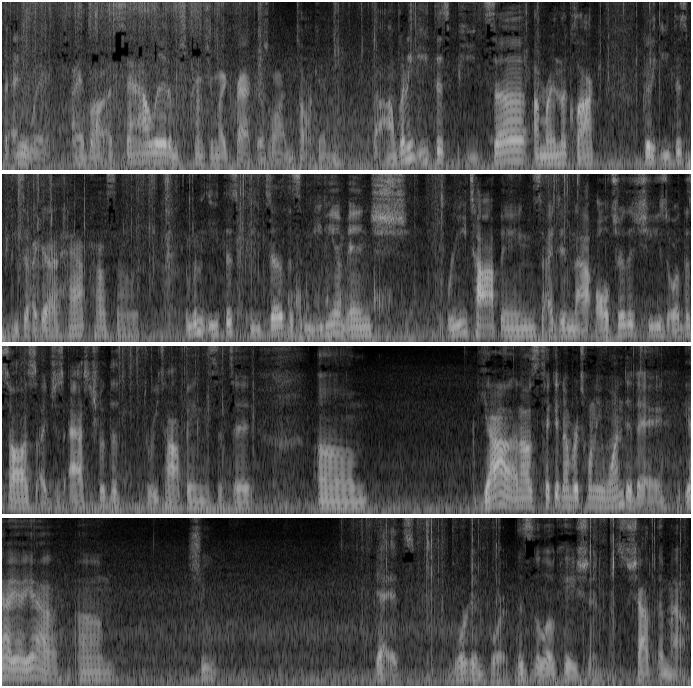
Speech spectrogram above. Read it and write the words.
but anyway, I bought a salad. I'm just crunching my crackers while I'm talking. I'm gonna eat this pizza. I'm running the clock. I'm gonna eat this pizza. I got a half house salad. I'm gonna eat this pizza, this medium inch three toppings. I did not alter the cheese or the sauce. I just asked for the three toppings. That's it. Um, yeah, and I was ticket number 21 today. Yeah, yeah, yeah. Um, shoot. Yeah, it's Morgan Ford. This is the location. Shout them out.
